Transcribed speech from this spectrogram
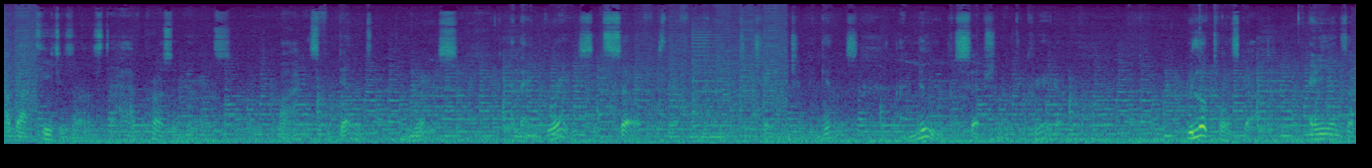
how God teaches us to have perseverance. Why? It's fidelity and grace. And that grace itself is therefore then able to change and to give us a new perception of the Creator. We look towards God, and He ends up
